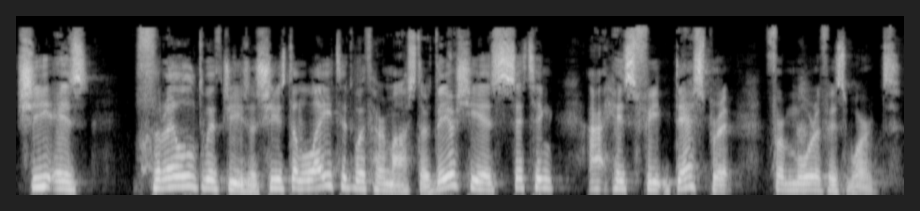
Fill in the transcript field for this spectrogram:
She is thrilled with Jesus. She is delighted with her master. There she is sitting at his feet, desperate for more of his words.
